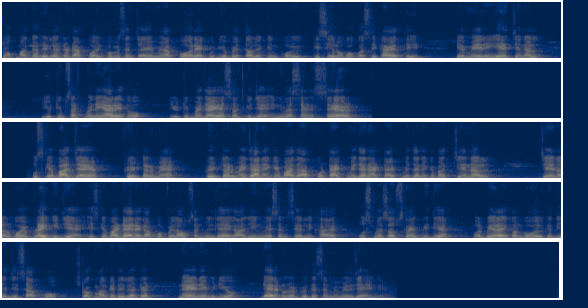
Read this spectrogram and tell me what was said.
Stock market related आपको information चाहिए, मैं आपको हर एक वीडियो भेजता हूँ लेकिन कोई, किसी लोगों को शिकायत थी कि मेरी ये चैनल यूट्यूब सर्च में नहीं आ रही तो यूट्यूब में जाइए सर्च कीजिए इन्वेस्ट एंड शेयर उसके बाद जाइए फ़िल्टर में। फ़िल्टर में जाने के बाद आपको टाइप में जाना है। टाइप में जाने के बाद चैनल चैनल को अप्लाई कीजिए। इसके बाद डायरेक्ट आपको पहला ऑप्शन मिल जाएगा, जो इन्वेस्ट एंड शेयर लिखा है, उसमें सब्सक्राइब कीजिए और बेल आइकन को होल कर दिए जिससे आपको स्टॉक मार्केट रिलेटेड नए नए वीडियो डायरेक्ट नोटिफिकेशन में मिल जाएँगे।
